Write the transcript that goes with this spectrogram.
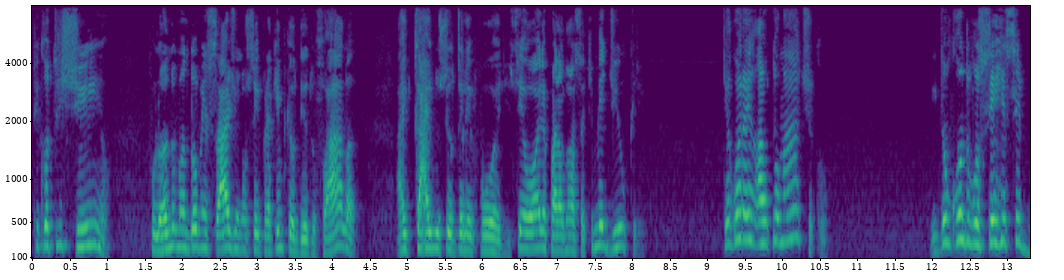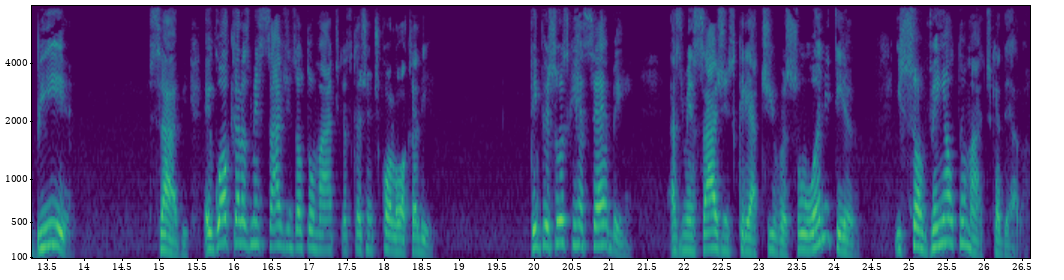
ficou tristinho. Fulano mandou mensagem, não sei para quem, porque o dedo fala. Aí cai no seu telefone. Você olha para, nossa, que medíocre. Que agora é automático. Então, quando você receber sabe? É igual aquelas mensagens automáticas que a gente coloca ali. Tem pessoas que recebem as mensagens criativas o ano inteiro e só vem a automática dela.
